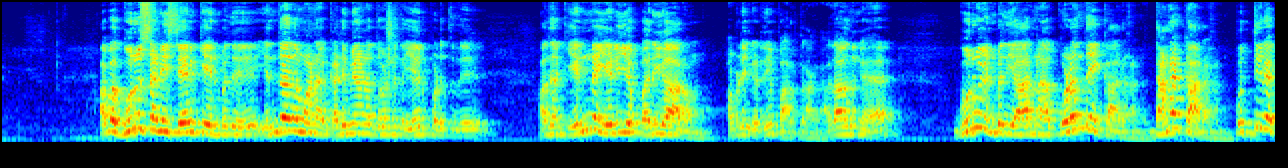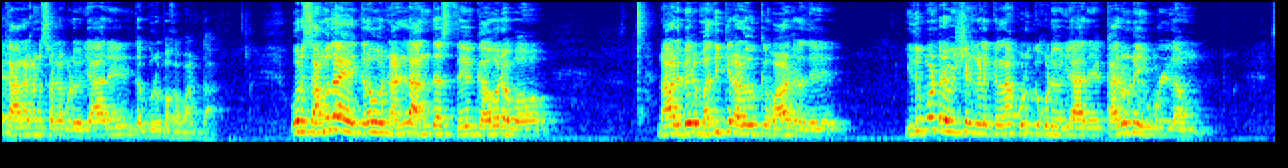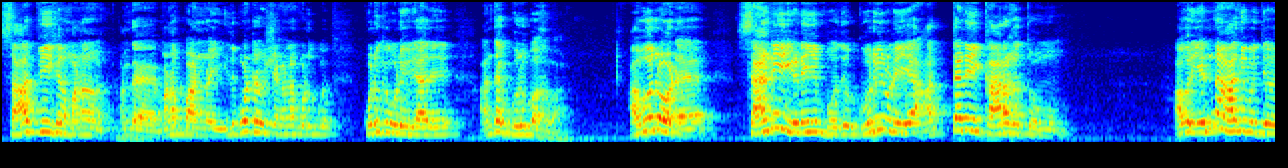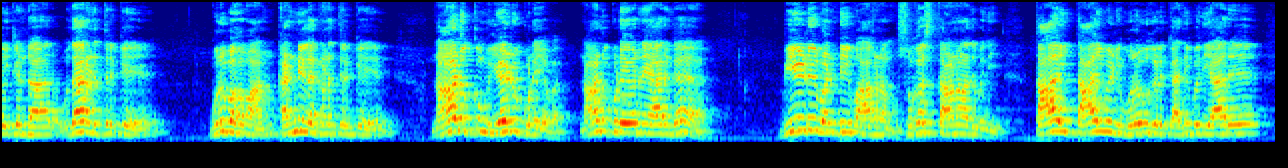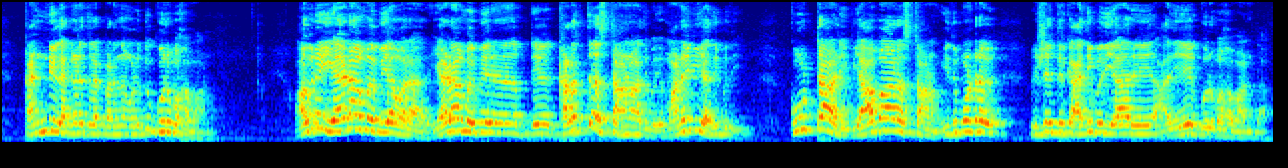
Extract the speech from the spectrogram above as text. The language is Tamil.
அப்போ குரு சனி சேர்க்கை என்பது எந்த விதமான கடுமையான தோஷத்தை ஏற்படுத்துது? அதற்கு என்ன எளிய பரிகாரம் அப்படிங்கிறதையும் பார்க்கலாங்க. அதாவதுங்க குரு என்பது யாருன்னா குழந்தை காரகன் தனக்காரகன் புத்திர காரகன் சொல்லக்கூடியவர் யாரு? இந்த குரு பகவான் தான். ஒரு சமுதாயத்தில் ஒரு நல்ல அந்தஸ்து கௌரவம் நாலு பேர் மதிக்கிற அளவுக்கு வாழ்றது இது போன்ற விஷயங்களுக்கெல்லாம் கொடுக்கக்கூடியவர் யாரு? கருணை உள்ளம் சாத்வீக மனம் அந்த மனப்பான்மை இது போன்ற விஷயங்கள்லாம் கொடுக்க கொடுக்கக்கூடியவர் யாரு? அந்த குரு பகவான். அவரோட சனி இணையும் போது குருவினுடைய அத்தனை காரகத்துவமும் அவர் என்ன ஆதிபத்தியம் வைக்கின்றார் உதாரணத்திற்கு குரு பகவான் கண்ணி லக்னத்திற்கு நாளுக்கும் ஏழு குடையவர் நாலு குடையவர்னு யாருங்க? வீடு வண்டி வாகனம் சுகஸ்தானாதிபதி. தாய் தாய் வழி உறவுகளுக்கு அதிபதி யாரு? கண்ணி லக்னத்தில் பிறந்தவங்களுக்கு குரு பகவான். அவரே ஏழாம் அபியா வராரு. ஏழாம் அபி களத்திர ஸ்தானாதிபதி மனைவி அதிபதி கூட்டாளி வியாபார ஸ்தானம். இது போன்ற விஷயத்திற்கு அதிபதி யாரு? அதே குரு பகவான் தான்.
